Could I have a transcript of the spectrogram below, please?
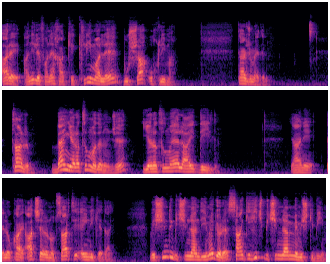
הרי אני לפניך ככלי מלא, buşa uhlima. Tercüme edelim. Tanrım, ben yaratılmadan önce yaratılmaya layık değildim. Yani Elokay at şerenot sarti eynik eday. Ve şimdi biçimlendiğime göre sanki hiç biçimlenmemiş gibiyim.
